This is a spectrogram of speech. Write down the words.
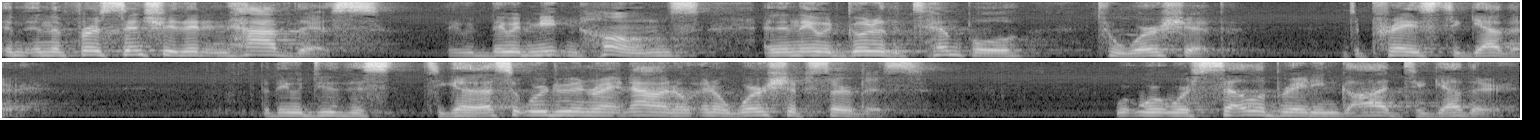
in, in the first century, they didn't have this. They would, they would meet in homes, and then they would go to the temple to worship, to praise together but they would do this together. That's what we're doing right now in a, in a worship service. We're, we're celebrating God together.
